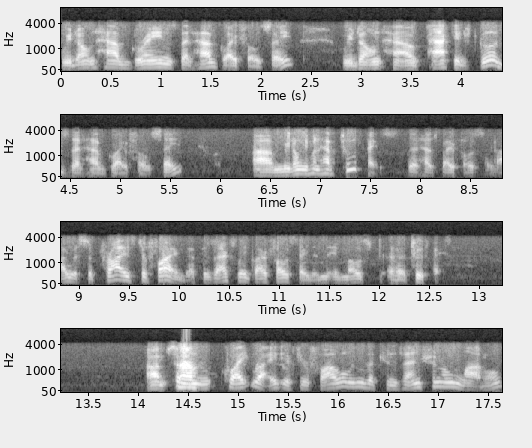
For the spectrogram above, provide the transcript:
we don't have grains that have glyphosate, we don't have packaged goods that have glyphosate, um, we don't even have toothpaste that has glyphosate. I was surprised to find that there's actually glyphosate in, in most uh, toothpaste. Um, so well, you're quite right. If you're following the conventional model,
